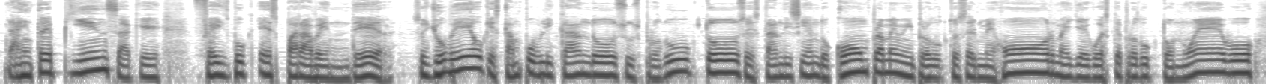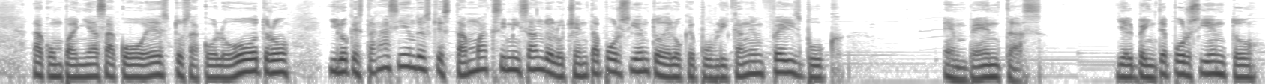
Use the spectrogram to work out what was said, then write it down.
La gente piensa que Facebook es para vender. yo veo que están publicando sus productos, están diciendo cómprame, mi producto es el mejor, me llegó este producto nuevo, la compañía sacó esto, sacó lo otro. Y lo que están haciendo es que están maximizando el 80% de lo que publican en Facebook en ventas y el 20%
